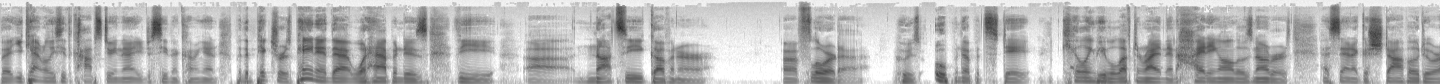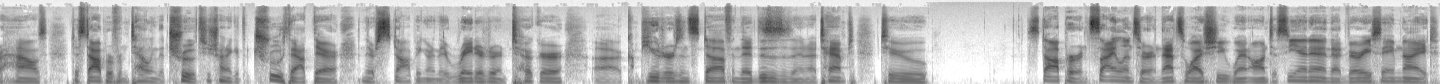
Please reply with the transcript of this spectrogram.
but you can't really see the cops doing that. You just see them coming in. But the picture is painted that what happened is the uh, Nazi governor of Florida, who's opened up its state killing people left and right and then hiding all those numbers, has sent a Gestapo to her house to stop her from telling the truth. She's trying to get the truth out there, and they're stopping her, and they raided her and took her uh, computers and stuff. And this is an attempt to stop her and silence her, and that's why she went on to CNN that very same night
